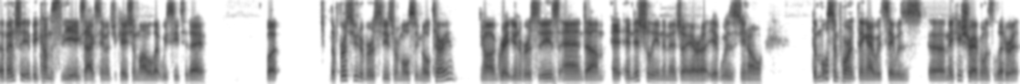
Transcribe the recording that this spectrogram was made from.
Eventually, it becomes the exact same education model that we see today. But the first universities were mostly military, uh, great universities, and um, i- initially in the Meiji era, it was you know the most important thing I would say was uh, making sure everyone's literate.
